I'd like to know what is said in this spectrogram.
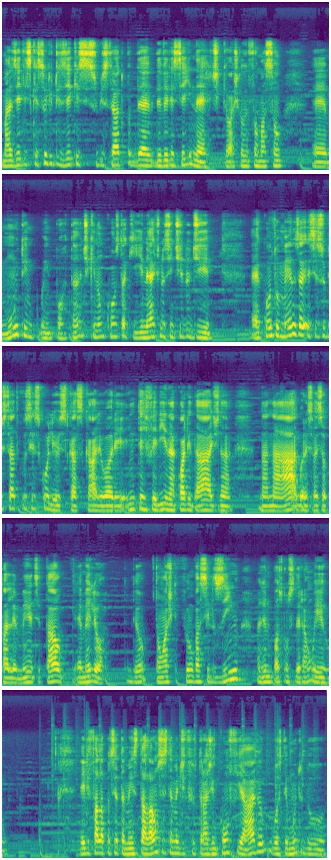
mas ele esqueceu de dizer que esse substrato deve, deveria ser inerte, que eu acho que é uma informação é, muito importante que não consta aqui. Inerte no sentido de é, quanto menos esse substrato que você escolheu, esse cascalho ou areia, interferir na qualidade, na, na, na água, né, se vai soltar elementos e tal, é melhor, entendeu? Então acho que foi um vacilozinho, mas eu não posso considerar um erro. Ele fala para você também instalar um sistema de filtragem confiável. Gostei muito do,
